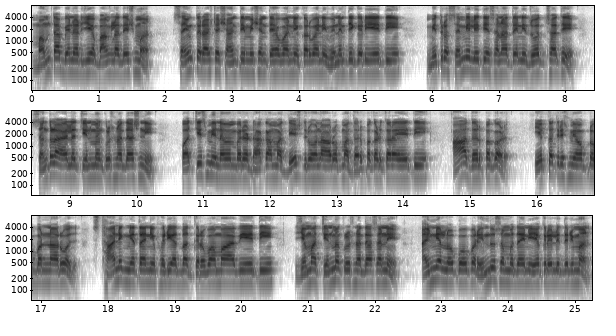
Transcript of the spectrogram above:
મમતા બેનર્જીએ બાંગ્લાદેશમાં સંયુક્ત રાષ્ટ્ર શાંતિ મિશન તહેવારની કરવાની વિનંતી કરી હતી. મિત્રો સમિલિતી સનાતનની જોત સાથે સંકળાયેલા ચિન્મય કૃષ્ણદાસની પચીસમી નવેમ્બરે ઢાકામાં દેશદ્રોહના આરોપમાં ધરપકડ કરાઈ હતી. આ ધરપકડ એકત્રીસમી ઓક્ટોબરના રોજ સ્થાનિક નેતાની ફરિયાદ બાદ કરવામાં આવી હતી, જેમાં ચિન્મય કૃષ્ણદાસ અને અન્ય લોકો ઉપર હિન્દુ સમુદાયની એક રેલી દરમિયાન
